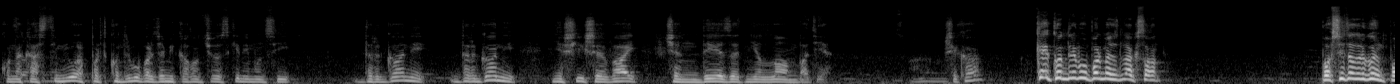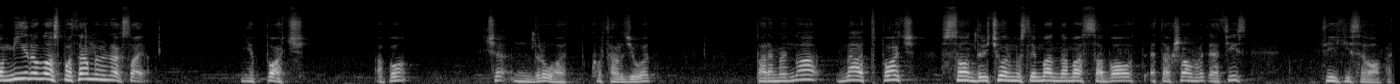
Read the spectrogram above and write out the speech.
kur na ka stimuluar për të kontribuar për xhami ka thënë që s'keni mundsi dërgoni dërgoni një shishe vaj që ndezet një llambë atje. Shiko. Ke kontribu për Mesxhidul Aksan? Po si ta dërgojmë? Po mirë vëlla, s'po them në Aksa, ja. Një poç apo që ndrohet kur të hargjohet Paramendo me atë poç sa ndriçon musliman namaz sabahut e t'akshamit e jacisë ti i ke sevapet.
